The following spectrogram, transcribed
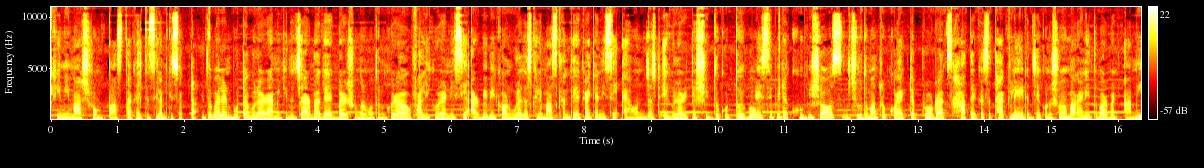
ক্রিমি মাশরুম পাস্তা খাইতেছিলাম কিছু একটা। কিন্তু পাইলেন ভুট্টাগুলার আমি কিন্তু চার ভাগে একবারে সুন্দর মতন করে ফালি করে নিছি, আর বেবি কর্নগুলো জাস্ট খালি মাঝখান থেকে কাইটা নিছি। এখন জাস্ট এগুলার একটু সিদ্ধ করতে হইব। রেসিপিটা খুবই সহজ, শুধুমাত্র কয়েকটা প্রোডাক্টস হাতের কাছে থাকলে এটা যে কোনো সময় বানিয়ে নিতে পারবেন। আমি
